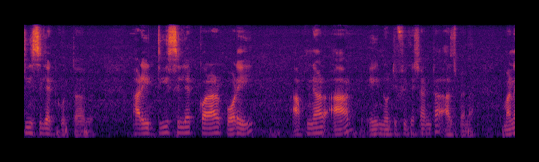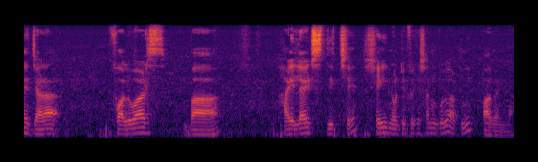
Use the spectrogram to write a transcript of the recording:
ডিসিলেক্ট করতে হবে। আর এই ডি সিলেক্ট করার পরেই আপনার আর এই নোটিফিকেশানটা আসবে না। মানে যারা ফলোয়ার্স বা হাইলাইটস দিচ্ছে, সেই নোটিফিকেশানগুলো আপনি পাবেন না।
